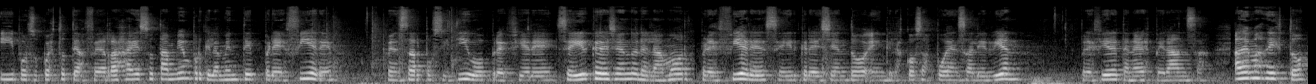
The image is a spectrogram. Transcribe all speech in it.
y por supuesto te aferras a eso también porque la mente prefiere pensar positivo, prefiere seguir creyendo en el amor, prefiere seguir creyendo en que las cosas pueden salir bien, prefiere tener esperanza. Además de esto,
